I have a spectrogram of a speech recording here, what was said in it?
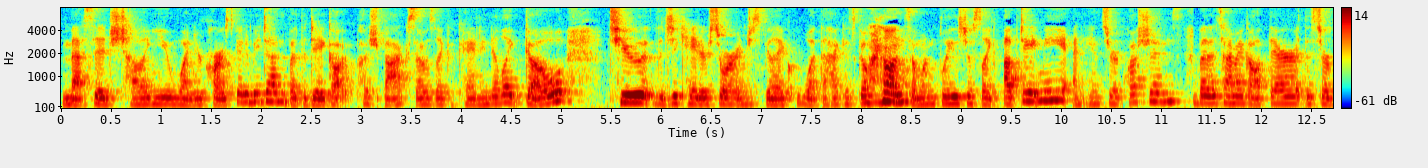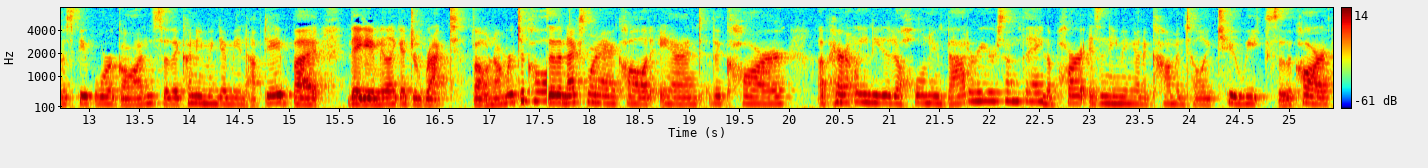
message telling you when your car is going to be done but the date got pushed back so I was like okay I need to like go to the Decatur store and just be like what the heck is going on someone please just like update me and answer questions by the time I got there the service people were gone so they couldn't even give me an update but they gave me like a direct phone number to call so the next morning I called and the car apparently needed a whole new battery or something. The part isn't even gonna come until like two weeks. So the car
